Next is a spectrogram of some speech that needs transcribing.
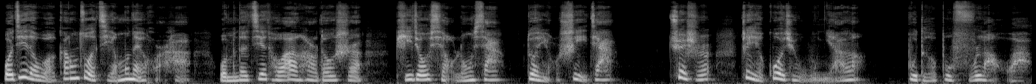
我记得我刚做节目那会儿哈，我们的街头暗号都是啤酒、小龙虾、段友是一家。确实，这也过去五年了，不得不服老啊。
